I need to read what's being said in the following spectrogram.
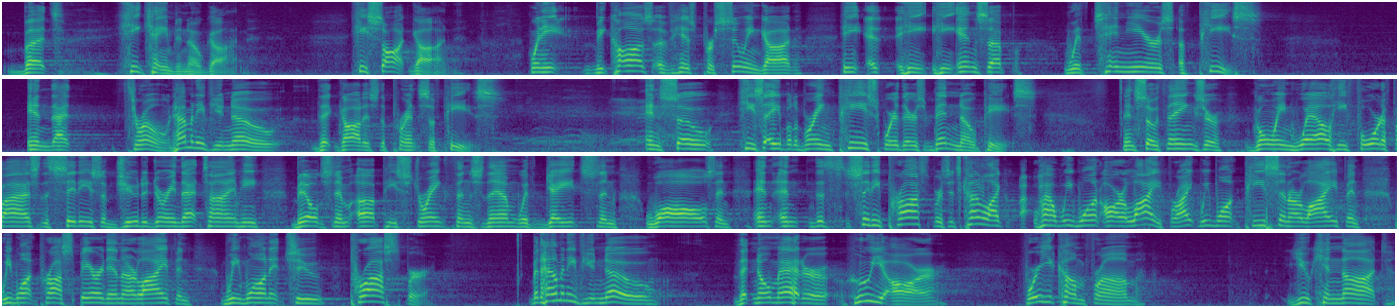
But he came to know God. He sought God. When he, because of his pursuing God, he, he, he ends up with 10 years of peace in that throne. How many of you know that God is the Prince of Peace? And so he's able to bring peace where there's been no peace. And so things are going well. He fortifies the cities of Judah during that time. He builds them up. He strengthens them with gates and walls. And, and, and the city prospers. It's kind of like how we want our life, right? We want peace in our life and we want prosperity in our life and we want it to prosper. But how many of you know that no matter who you are, where you come from, you cannot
